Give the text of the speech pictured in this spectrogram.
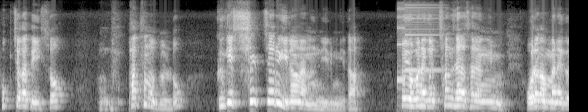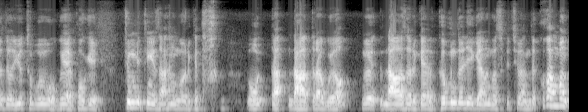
복제가 돼 있어 파트너들도 그게 실제로 일어나는 일입니다. 그 요번에 그 천세아 사장님 오래간만에 그저 유튜브에 거기 줌 미팅에서 하는 거 이렇게 탁 오- 나, 나왔더라고요. 그 나와서 이렇게 그분들 얘기하는 거 스피치 봤는데 그거 한번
